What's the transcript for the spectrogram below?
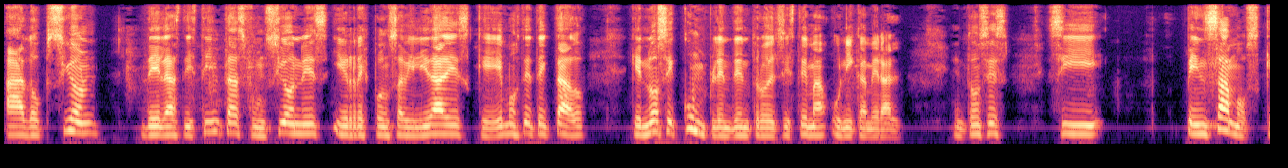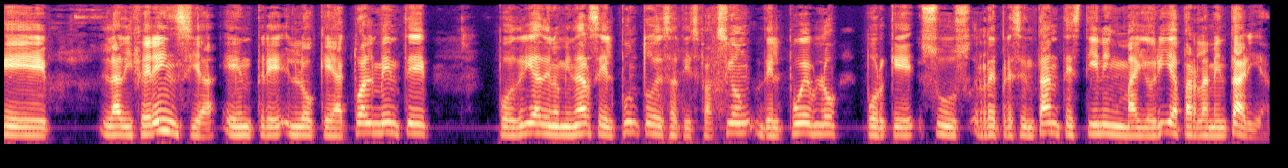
adopción de las distintas funciones y responsabilidades que hemos detectado que no se cumplen dentro del sistema unicameral. Entonces, si pensamos que la diferencia entre lo que actualmente podría denominarse el punto de satisfacción del pueblo porque sus representantes tienen mayoría parlamentaria.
